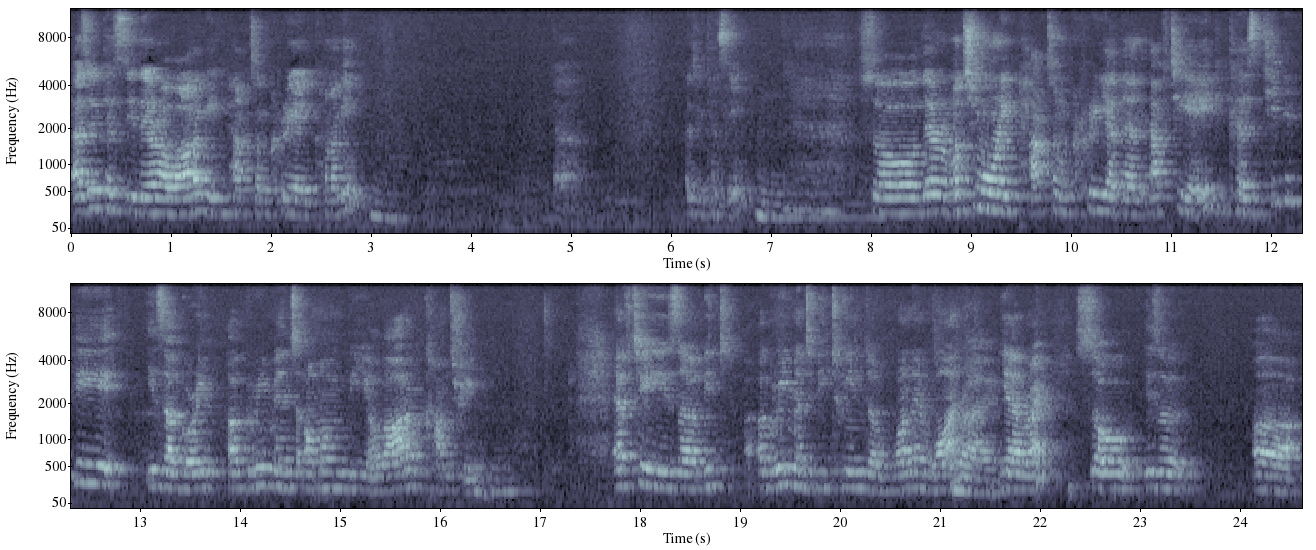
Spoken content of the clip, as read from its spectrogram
as you can see, there are a lot of impacts on Korea economy. Uh, as you can see. So there are much more impact on Korea than FTA because TPP is a agree- agreement among the a lot of countries. FTA is a bit agreement between the one and one. Right. Yeah, right. So it's a uh,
